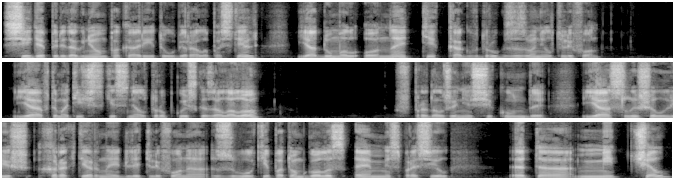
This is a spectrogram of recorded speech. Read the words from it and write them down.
Сидя перед огнем, пока Рита убирала постель, я думал о Нетте, как вдруг зазвонил телефон. Я автоматически снял трубку и сказал «Алло?». В продолжение секунды я слышал лишь характерные для телефона звуки, потом голос Эмми спросил «Это Митчелл?»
